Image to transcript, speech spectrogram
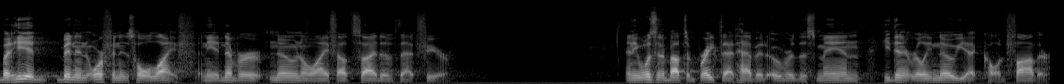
But he had been an orphan his whole life, and he had never known a life outside of that fear. And he wasn't about to break that habit over this man he didn't really know yet called father.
